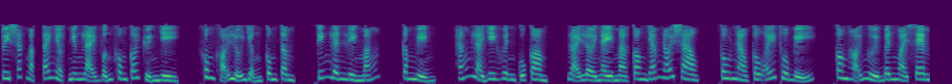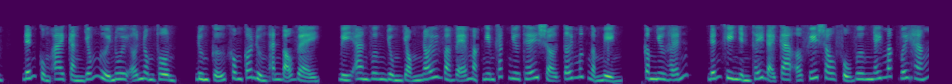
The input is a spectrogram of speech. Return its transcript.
tuy sắc mặt tái nhợt nhưng lại vẫn không có chuyện gì, không khỏi lửa giận công tâm, tiến lên liền mắng, câm miệng, hắn là di huynh của con, loại lời này mà con dám nói sao, câu nào câu ấy thô bỉ, con hỏi người bên ngoài xem, đến cùng ai càng giống người nuôi ở nông thôn, đường cử không có đường anh bảo vệ, bị An Vương dùng giọng nói và vẻ mặt nghiêm khắc như thế sợ tới mức ngậm miệng, câm như hến, đến khi nhìn thấy đại ca ở phía sau phụ vương nháy mắt với hắn,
